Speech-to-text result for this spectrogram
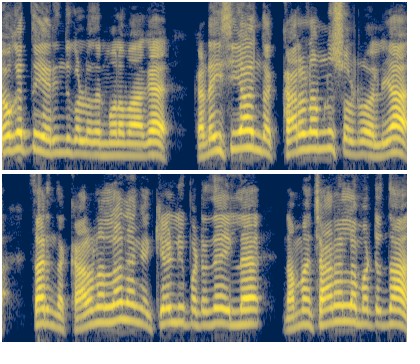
யோகத்தை அறிந்து கொள்வதன் மூலமாக கடைசியா இந்த கரணம்னு சொல்றோம் இல்லையா? சார் இந்த கரணம்லாம் நாங்க கேள்விப்பட்டதே இல்லை. நம்ம சேனல்ல மட்டும்தான்.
